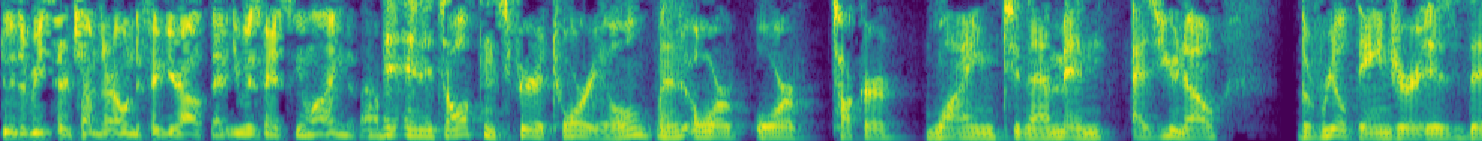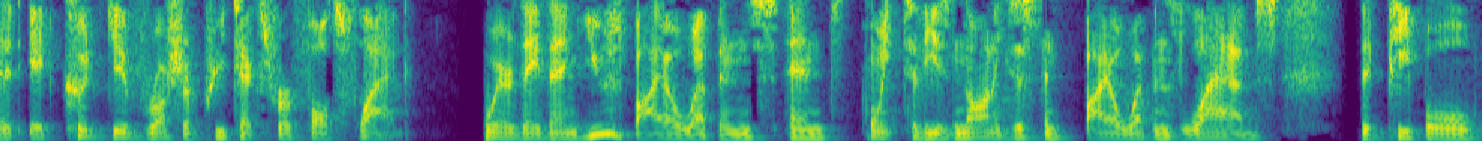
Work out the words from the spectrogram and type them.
do the research on their own to figure out that he was basically lying to them. And it's all conspiratorial, or or Tucker lying to them. And as you know, the real danger is that it could give Russia pretext for a false flag, where they then use bioweapons and point to these non-existent bioweapons labs that people,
